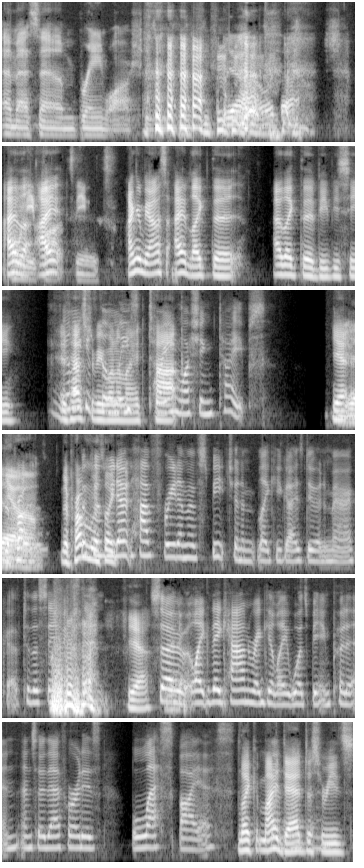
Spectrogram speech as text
MSM brainwashed. is what you're- Yeah, I, Only I News. I'm gonna be honest. I like the I like the BBC. It has like to be one of my top- brainwashing types Yeah. Yeah. The, Yeah. pro- the problem because with like we don't have freedom of speech in like you guys do in America to the same extent. yeah. So Yeah. like they can regulate what's being put in, and so therefore it is less biased. Like my than dad just reads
